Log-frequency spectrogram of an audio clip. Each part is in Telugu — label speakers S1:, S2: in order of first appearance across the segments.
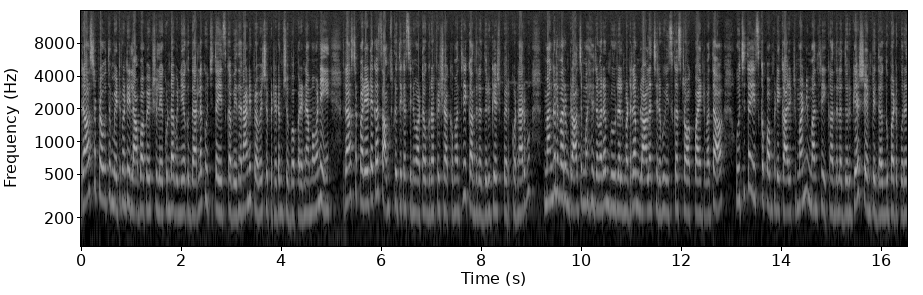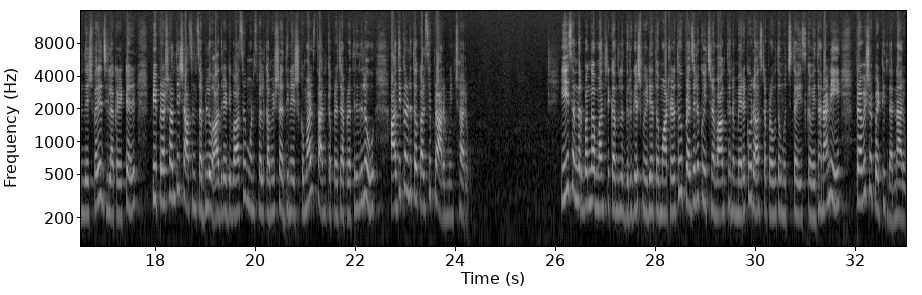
S1: రాష్ట్ర ప్రభుత్వం ఎటువంటి లాభాపేక్ష లేకుండా వినియోగదారులకు ఉచిత ఇసుక విధానాన్ని ప్రవేశపెట్టడం శుభ పరిణామమని రాష్ట్ర పర్యాటక సాంస్కృతిక సినిమాటోగ్రఫీ శాఖ మంత్రి కందుల దుర్గేష్ పేర్కొన్నారు. మంగళవారం రాజమహేంద్రవరం రూరల్ మండలం లాల చెరువు ఇసుక స్టాక్ పాయింట్ వద్ద ఉచిత ఇసుక పంపిణీ కార్యక్రమాన్ని మంత్రి కందుల దుర్గేష్ ఎంపీ దగ్గుబాటి పురంధేశ్వరి జిల్లా కలెక్టర్ పి ప్రశాంతి శాసనసభ్యులు ఆదిరెడ్డి వాసు మున్సిపల్ కమిషనర్ దినేష్ కుమార్ స్థానిక ప్రజాప్రతినిధులు అధికారులతో కలిసి ప్రారంభించారు. ఈ సందర్భంగా మంత్రి కందుల దుర్గేష్ మీడియాతో మాట్లాడుతూ ప్రజలకు ఇచ్చిన వాగ్దానం మేరకు రాష్ట్ర ప్రభుత్వం ఉచిత ఇసుక విధానాన్ని ప్రవేశపెట్టిందన్నారు.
